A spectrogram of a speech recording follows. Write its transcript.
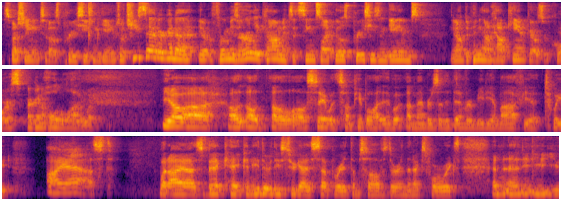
especially into those preseason games, which he said are gonna, you know, from his early comments, it seems like those preseason games, you know, depending on how camp goes, of course, are gonna hold a lot of weight. You know, uh, I'll, I'll, I'll, I'll say what some people, uh, members of the Denver Media Mafia, tweet. I asked when I asked Vic, hey, can either of these two guys separate themselves during the next four weeks? And, and you, you,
